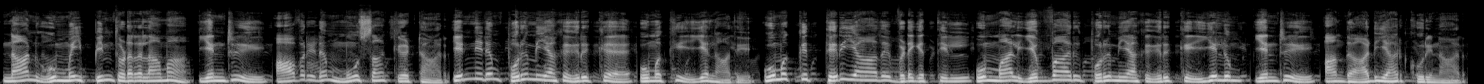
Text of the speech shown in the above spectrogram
நான் உம்மை பின்தொடரலாமா? என்று அவரிடம் மூசா கேட்டார். என்னிடம் பொறுமையாக இருக்க உமக்கு இயலாது. உமக்கு தெரியாத விடயத்தில் உம்மால் எவ்வாறு பொறுமையாக இருக்க இயலும்? என்று அந்த அடியார் கூறினார்.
